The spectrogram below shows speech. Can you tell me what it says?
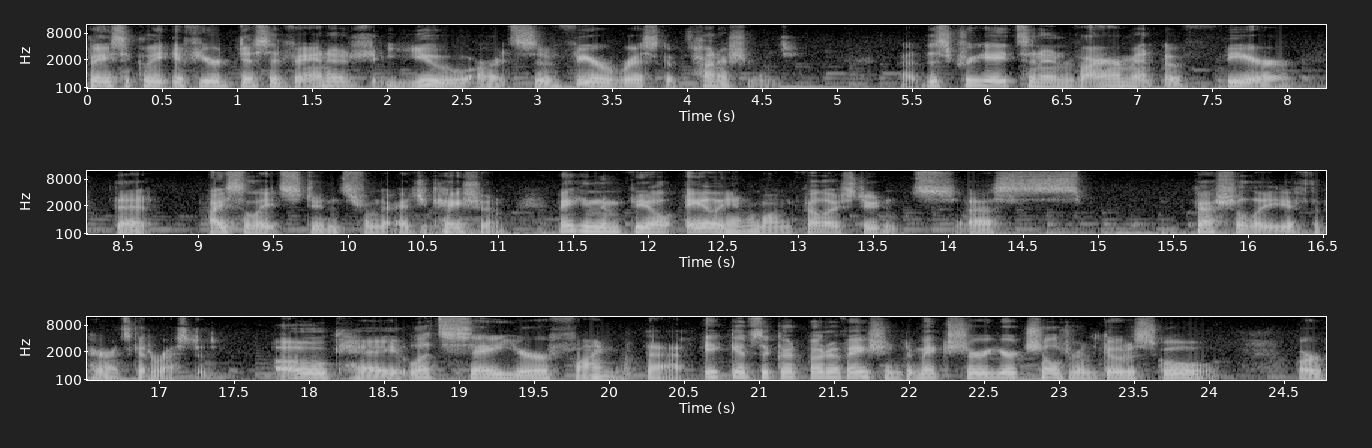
basically, if you're disadvantaged, you are at severe risk of punishment. Uh, this creates an environment of fear that isolates students from their education, making them feel alien among fellow students, especially if the parents get arrested. Okay, let's say you're fine with that. It gives a good motivation to make sure your children go to school. Or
